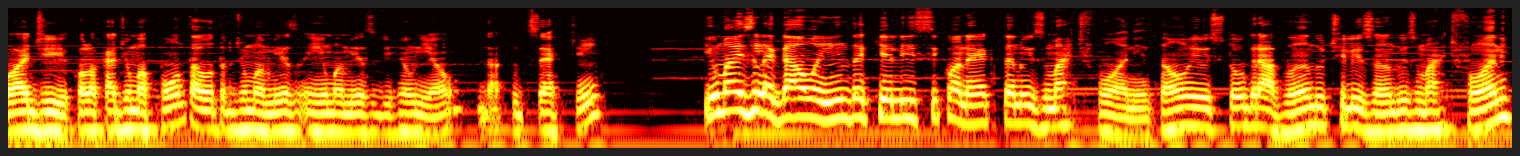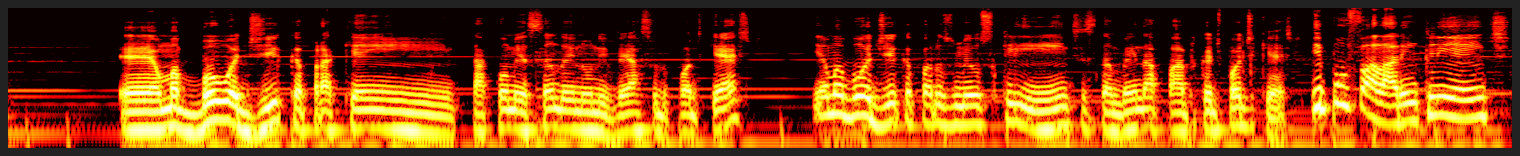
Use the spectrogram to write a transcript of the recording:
Pode colocar de uma ponta a outra de uma mesa em uma mesa de reunião, dá tudo certinho. E o mais legal ainda é que ele se conecta no smartphone. Então eu estou gravando utilizando o smartphone. É uma boa dica para quem está começando aí no universo do podcast. E é uma boa dica para os meus clientes também da fábrica de podcast. E por falar em cliente,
